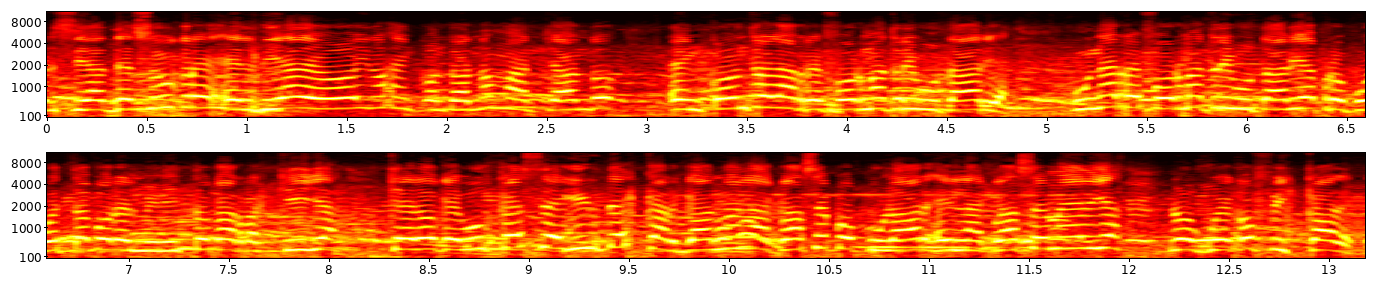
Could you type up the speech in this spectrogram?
Universidad de Sucre. El día de hoy nos encontramos marchando en contra de la reforma tributaria. Una reforma tributaria propuesta por el ministro Carrasquilla que lo que busca es seguir descargando en la clase popular, en la clase media, los huecos fiscales.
